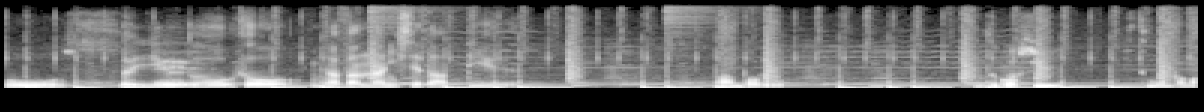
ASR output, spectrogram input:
そうっすとね。いうと、そう、皆さん何してたっていう？なんだろう。難しい質問だな。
